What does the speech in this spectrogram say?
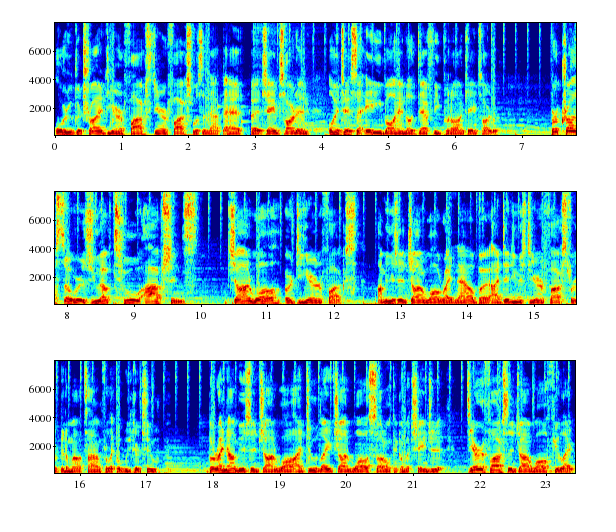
Or you could try De'Aaron Fox. De'Aaron Fox wasn't that bad. But James Harden only takes an 80 ball handle. Definitely put on James Harden. For crossovers, you have two options. John Wall or De'Aaron Fox. I'm using John Wall right now, but I did use De'Aaron Fox for a good amount of time, for like a week or two. But right now I'm using John Wall. I do like John Wall, so I don't think I'm gonna change it. De'Aaron Fox and John Wall feel like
